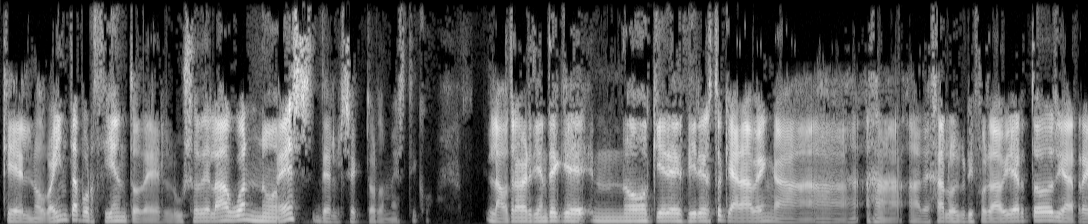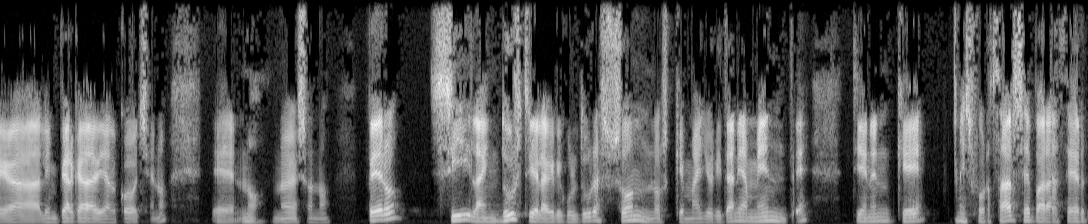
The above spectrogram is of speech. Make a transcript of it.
que el 90% del uso del agua no es del sector doméstico. La otra vertiente que no quiere decir esto que ahora venga a, dejar los grifos abiertos y a, limpiar cada día el coche, ¿no? Eh, no, no eso no. Pero sí la industria y la agricultura son los que mayoritariamente tienen que esforzarse para hacer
